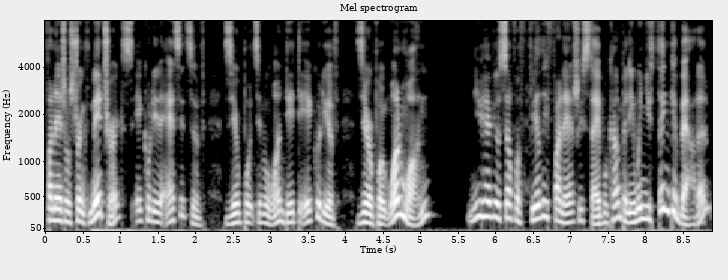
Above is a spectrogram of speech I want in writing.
financial strength metrics, equity to assets of 0.71, debt to equity of 0.11, you have yourself a fairly financially stable company. When you think about it,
